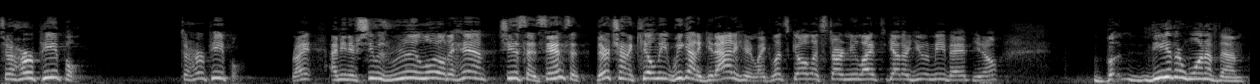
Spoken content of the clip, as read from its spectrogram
To her people. To her people right? I mean, if she was really loyal to him, she'd have said, Samson, they're trying to kill me. We got to get out of here. Like, let's go. Let's start a new life together. You and me, babe, you know? but neither one of them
